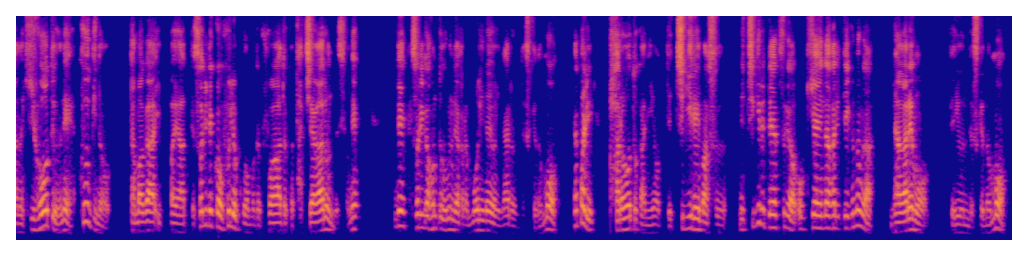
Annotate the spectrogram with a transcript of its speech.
あの気泡というね、空気の玉がいっぱいあって、それでこう浮力を持ってふわーっと立ち上がるんですよね。で、それが本当海の中の森のようになるんですけども、やっぱり波浪とかによってちぎれます。でちぎれたやつが沖合に流れていくのが流れ藻っていうんですけども、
